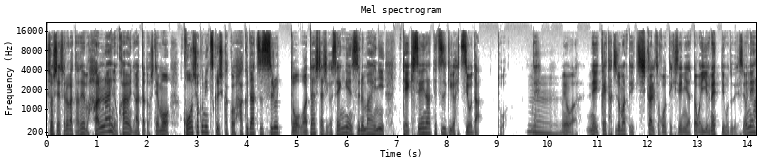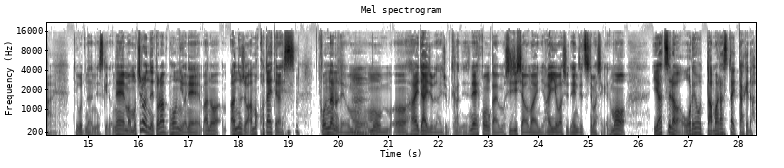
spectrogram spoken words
そしてそれが例えば反乱への関与であったとしても公職に就く資格を剥奪すると私たちが宣言する前に適正な手続きが必要だ。とね。うん。要はね一回立ち止まってしっかりそこを適正にやった方がいいよねっていうことですよね。はい。ということなんですけどね、まあ、もちろんねトランプ本人はねあの案の定あんま答えてないです。こんなのでもう、もうもうはい大丈夫大丈夫って感じですね。今回も支持者を前にアイオワ州で演説してましたけども奴らは俺を黙らせたいだけだ。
